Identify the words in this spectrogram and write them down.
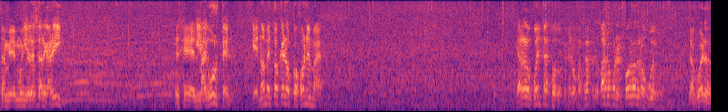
También muy y de interesante. Targarín Es que el y de mar- Gürtel. Que no me toquen los cojones más. Y ahora lo cuentas todo, que me lo pasas, me lo paso por el forro de los huevos. De acuerdo.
